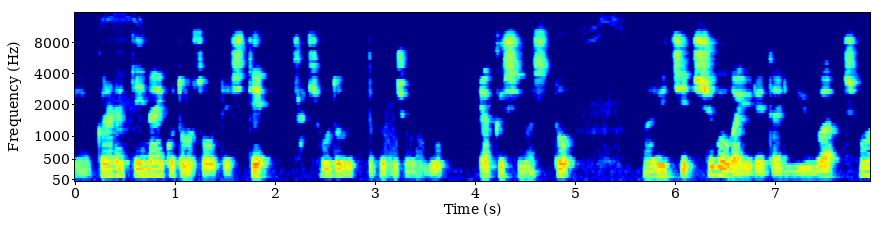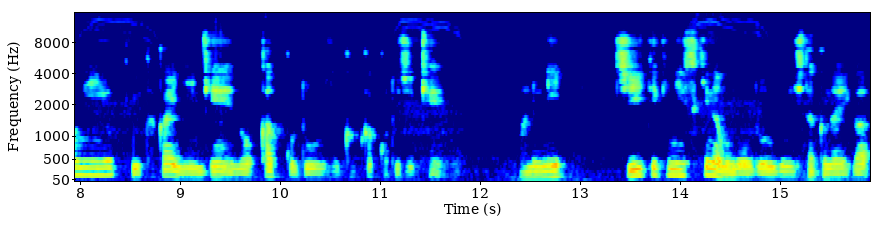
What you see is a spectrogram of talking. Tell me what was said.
えー送られていないことも想定して、先ほど打った文章を訳しますと、丸一、主語が揺れた理由は、承認欲求高い人間への、かっこ同族、かっこ閉じ嫌悪。丸二、地位的に好きなものを道具にしたくないが、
